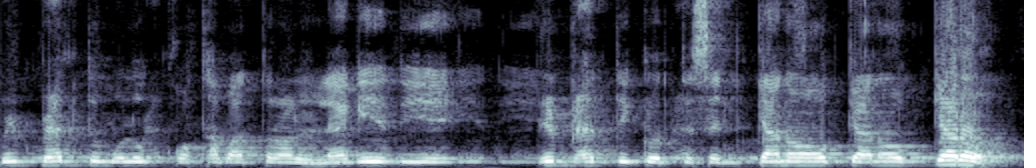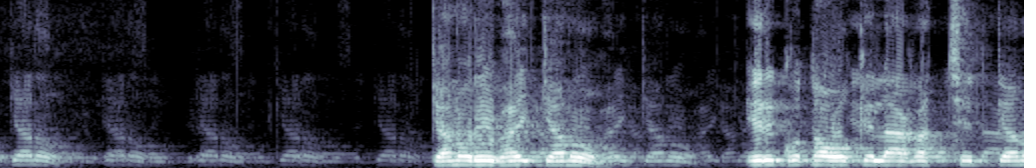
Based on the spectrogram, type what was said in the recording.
বিভ্রান্তিমূলক কথাবার্তা লাগিয়ে দিয়ে বিভ্রান্তি করতেছেন। কেন কেন কেন? কেন কেন রে ভাই, কেন? এর কথা ওকে লাগাচ্ছেন কেন?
